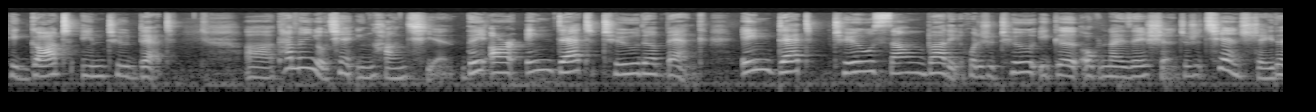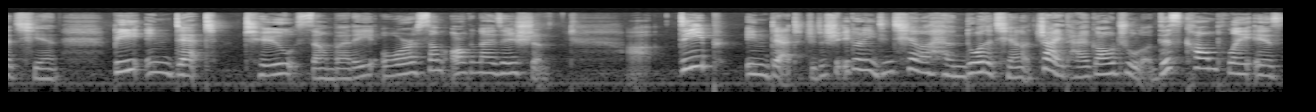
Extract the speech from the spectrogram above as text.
He got into debt. 啊、他们有欠银行钱。They are in debt to the bank. In debt to somebody，或者是 to 一个 organization，就是欠谁的钱。Be in debt to somebody or some organization. 啊，deep in debt 指的是一个人已经欠了很多的钱了，债台高筑了。This company is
